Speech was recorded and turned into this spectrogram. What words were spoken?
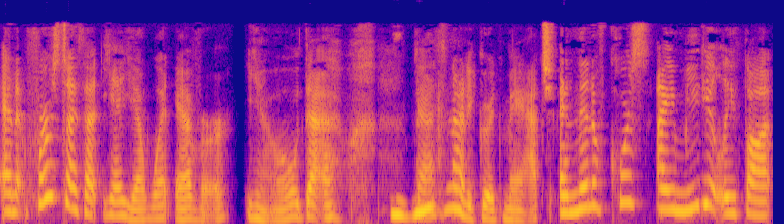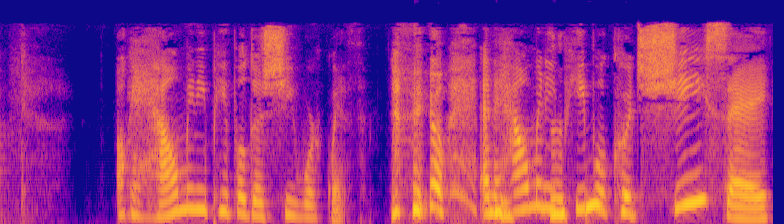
And at first I thought, yeah, yeah, whatever. You know, that, mm-hmm. that's not a good match. And then of course I immediately thought, okay, how many people does she work with? you know, and how many mm-hmm. people could she say,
